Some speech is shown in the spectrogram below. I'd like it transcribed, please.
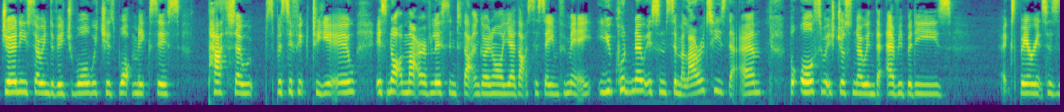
journey so individual, which is what makes this path so specific to you. It's not a matter of listening to that and going, oh, yeah, that's the same for me. You could notice some similarities there, but also it's just knowing that everybody's experiences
